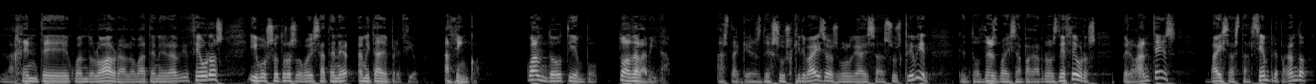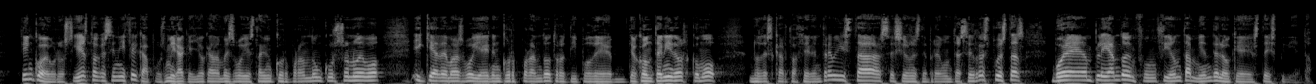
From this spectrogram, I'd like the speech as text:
La gente cuando lo abra lo va a tener a 10 euros y vosotros lo vais a tener a mitad de precio, a 5. ¿Cuánto tiempo? Toda la vida hasta que os desuscribáis os volgáis a suscribir, que entonces vais a pagar los 10 euros. Pero antes vais a estar siempre pagando 5 euros. ¿Y esto qué significa? Pues mira, que yo cada mes voy a estar incorporando un curso nuevo y que además voy a ir incorporando otro tipo de, de contenidos, como no descarto hacer entrevistas, sesiones de preguntas y respuestas, voy a ampliando en función también de lo que estéis pidiendo.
